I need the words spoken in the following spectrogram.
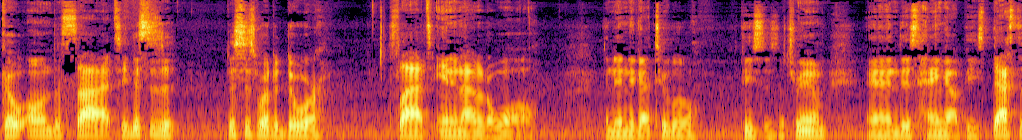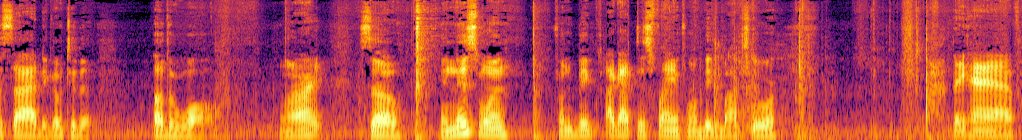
go on the side. See, this is a this is where the door slides in and out of the wall. And then they got two little pieces, of trim and this hangout piece. That's the side to go to the other wall. All right. So in this one, from the big, I got this frame from a big box store. They have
